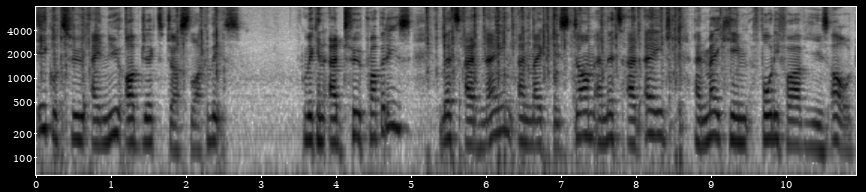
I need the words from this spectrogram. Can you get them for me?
equal to a new object just like this we can add two properties. Let's add name and make this Dom, and let's add age and make him 45 years old.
